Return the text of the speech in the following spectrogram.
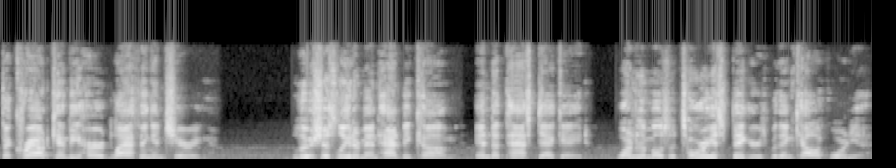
The crowd can be heard laughing and cheering. Lucius Lederman had become, in the past decade, one of the most notorious figures within California,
